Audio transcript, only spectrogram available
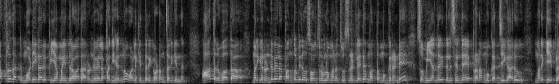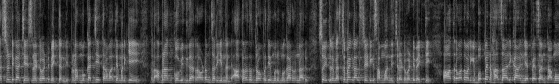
ఆఫ్టర్ దట్ మోడీ గారు పీఎం అయిన తర్వాత రెండు వేల పదిహేనులో వాళ్ళకి ఇద్దరికి ఇవ్వడం జరిగిందండి. ఆ తర్వాత మనకి రెండు వేల పంతొమ్మిదవ సంవత్సరంలో మనం చూసినట్లయితే మొత్తం ముగ్గురండి. సో మీ అందరికీ తెలిసిందే ప్రణబ్ ముఖర్జీ గారు మనకి ప్రెసిడెంట్గా చేసినటువంటి వ్యక్తి అండి. ప్రణబ్ ముఖర్జీ తర్వాతే మనకి రామ్నాథ్ కోవింద్ గారు రావడం జరిగిందండి. ఆ తర్వాత ద్రౌపది ముర్ము గారు ఉన్నారు. సో ఇతను వెస్ట్ బెంగాల్ స్టేట్కి సంబంధించినటువంటి వ్యక్తి. ఆ తర్వాత మనకి బొప్పెన్ హజారికా అని చెప్పేసి అంటాము.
